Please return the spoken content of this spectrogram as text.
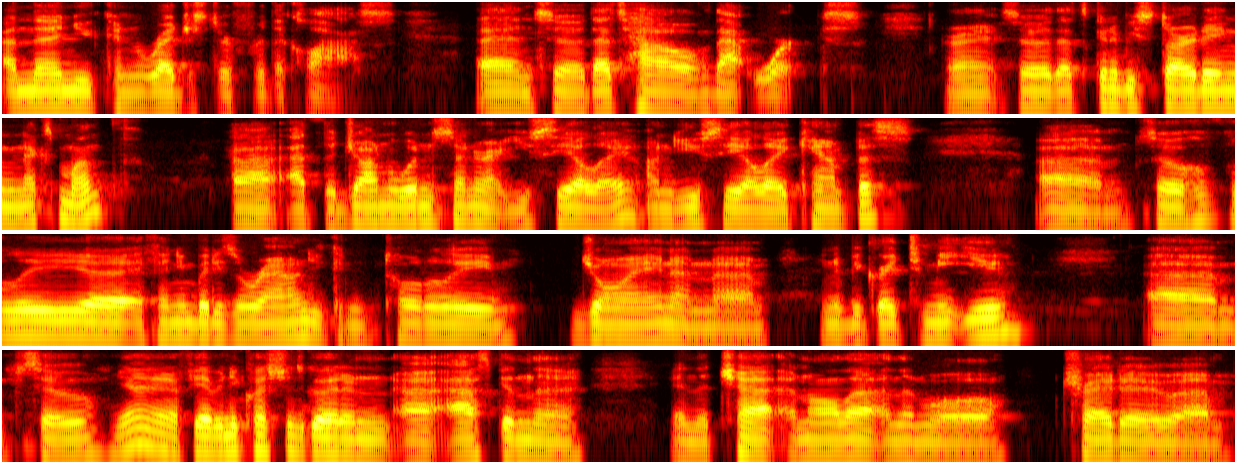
And then you can register for the class. And so that's how that works. Right. So that's going to be starting next month uh, at the John Wooden Center at UCLA on UCLA campus. Um, so hopefully, uh, if anybody's around, you can totally join, and uh, it'd be great to meet you. Um, so yeah, if you have any questions, go ahead and uh, ask in the in the chat and all that, and then we'll try to um,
